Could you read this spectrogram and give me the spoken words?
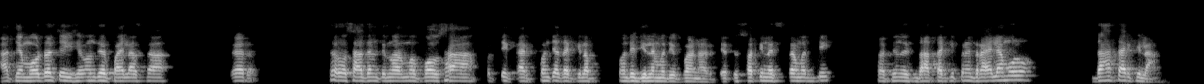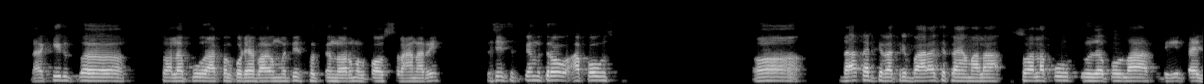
आजच्या मॉडलच्या हिशोबाने जर पाहिला असता तर सर्वसाधारणतः नॉर्मल पाऊस हा प्रत्येक तारीख कोणत्या तारखेला कोणत्या जिल्ह्यामध्ये पडणार त्यात स्वाती नक्षत्रामध्ये स्वाती नक्षत्र दहा तारखेपर्यंत राहिल्यामुळं दहा तारखेला अखेर सोलापूर अकोलकोट या भागामध्ये फक्त नॉर्मल पाऊस राहणार आहे. तसेच शेतकरी मित्र हा पाऊस अं, दहा तारखे रात्री बाराच्या टायमाला सोलापूर तुळजापूरला देखील काही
